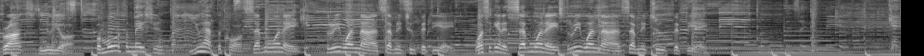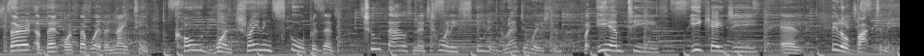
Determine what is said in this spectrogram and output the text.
Bronx, New York. For more information, you have to call 718 319 7258. Once again, it's 718 319 7258. Third event on February the 19th, Code 1 Training School presents 2020 student graduation for EMTs, EKG, and phlebotomy.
